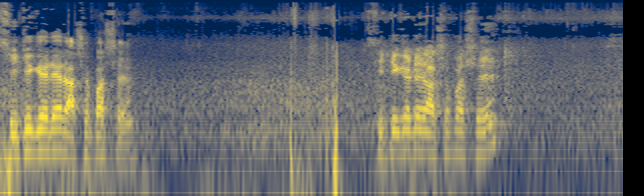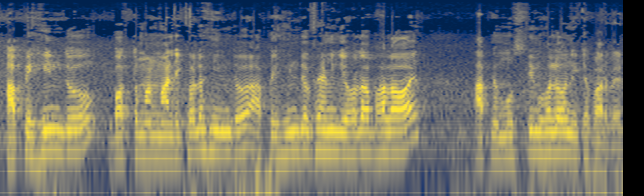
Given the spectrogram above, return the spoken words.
সিটি গেটের আশেপাশে। সিটি গেটের আশেপাশে আপনি হিন্দু, বর্তমান মালিক হলো হিন্দু, আপনি হিন্দু ফ্যামিলি হলেও ভালো হয়, আপনি মুসলিম হলেও নিতে পারবেন,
